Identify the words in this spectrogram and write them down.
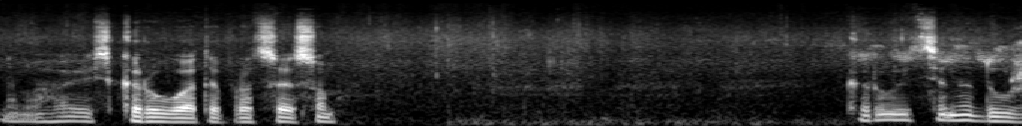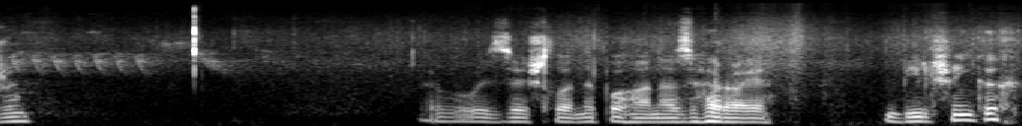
Намагаюсь керувати процесом керується не дуже. Ось зайшла непогана, згорає більшеньких.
